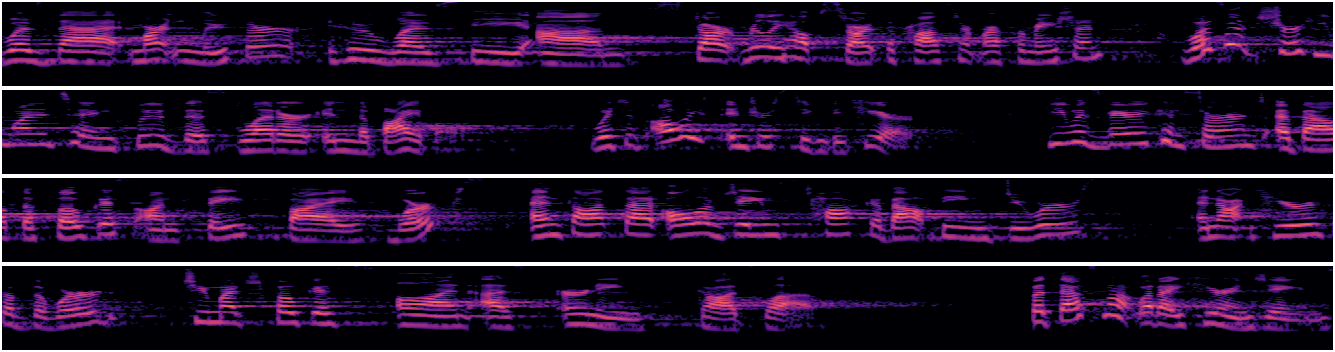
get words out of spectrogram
was that Martin Luther, who was the um, start, really helped start the Protestant Reformation, wasn't sure he wanted to include this letter in the Bible, which is always interesting to hear. He was very concerned about the focus on faith by works and thought that all of James' talk about being doers and not hearers of the word too much focus on us earning God's love. But that's not what I hear in James.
